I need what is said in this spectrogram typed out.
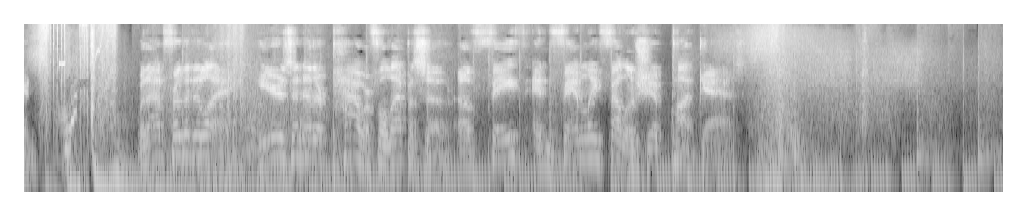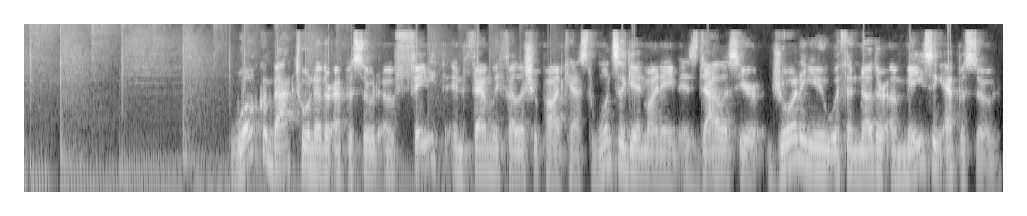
Without further delay, here's another powerful episode of Faith and Family Fellowship Podcast. Welcome back to another episode of Faith and Family Fellowship Podcast. Once again, my name is Dallas here, joining you with another amazing episode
